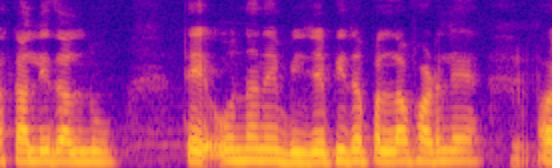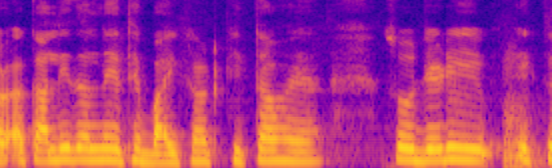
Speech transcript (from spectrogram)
ਅਕਾਲੀ ਦਲ ਨੂੰ ਤੇ ਉਹਨਾਂ ਨੇ ਬੀਜੇਪੀ ਦਾ ਪੱਲਾ ਫੜ ਲਿਆ ਔਰ ਅਕਾਲੀ ਦਲ ਨੇ ਇੱਥੇ ਬਾਈਕਾਟ ਕੀਤਾ ਹੋਇਆ। ਸੋ ਜਿਹੜੀ ਇੱਕ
